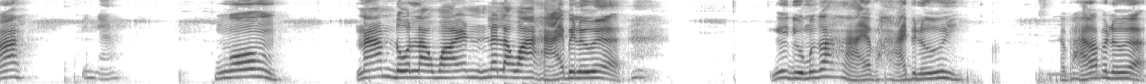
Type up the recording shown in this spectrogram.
ฮะเป็นไงงง น้ำโดนลาวาแล้วลาวาหายไปเลยอะ อยู่ๆมันก็หายแบบหายไปเลยแบบหายวับไปเลยอะ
